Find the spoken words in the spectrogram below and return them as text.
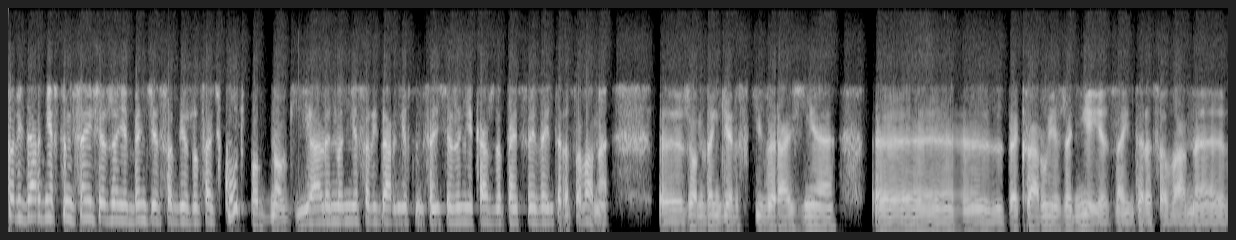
solidarnie w tym sensie, że nie będzie sobie rzucać kłód pod nogi, ale no nie solidarnie w tym sensie, że nie każde państwo jest zainteresowane. E, rząd węgierski wyraźnie e, deklaruje, że nie jest zainteresowany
